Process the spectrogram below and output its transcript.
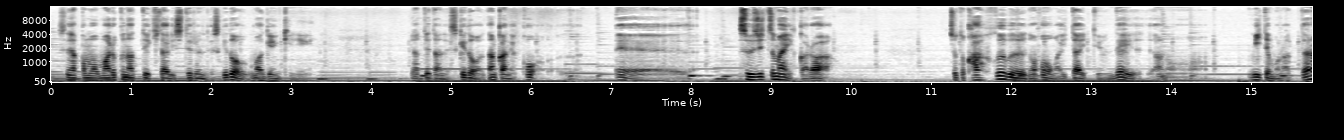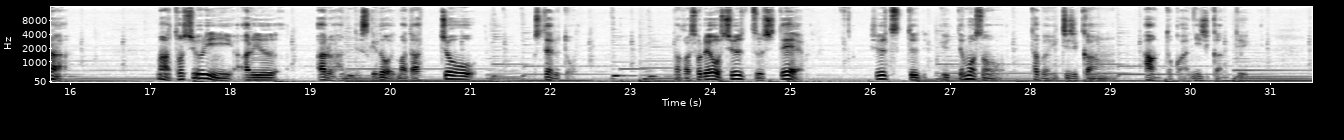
背中も丸くなってきたりしてるんですけどまあ元気にやってたんですけどなんかねこう、えー、数日前からちょっと下腹部の方が痛いっていうんであの見てもらったらまあ年寄りにあるあるんですけど、まあ、脱腸してると。だからそれを手術して手術って言ってもその多分1時間半とか2時間って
